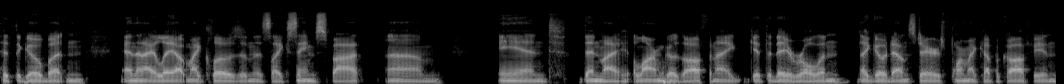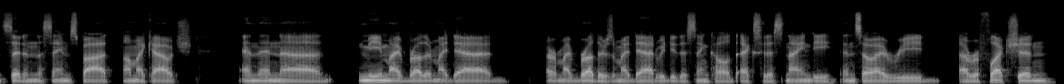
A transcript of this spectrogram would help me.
hit the go button. And then I lay out my clothes in this like same spot. Um, and then my alarm goes off and I get the day rolling. I go downstairs, pour my cup of coffee, and sit in the same spot on my couch. And then uh, me, my brother, my dad, or my brothers and my dad, we do this thing called Exodus 90. And so I read a reflection,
